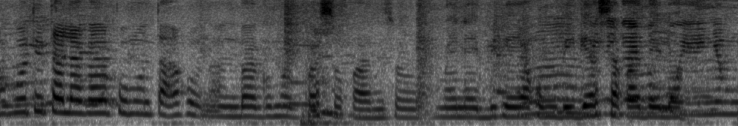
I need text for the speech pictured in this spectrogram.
Mabuti talaga pumunta ako noon bago magpasukan. So, may naibigay akong bigas sa Binigay kanila. mo po, yun yung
